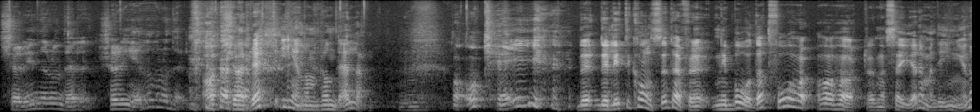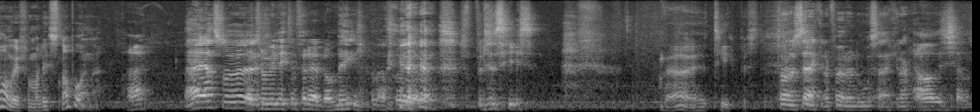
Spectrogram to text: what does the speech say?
Kör in i rondellen. Kör igenom rondellen. Ja, kör rätt igenom rondellen. bara, okej. Det, det är lite konstigt här för ni båda två har, har hört henne säga det men det är ingen av er som har lyssnat på henne. Nej. Nej, alltså... Jag tror vi är lite för rädda om bilarna. Precis. Det är typiskt. Ta det säkra före det osäkra. Ja, det känns.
